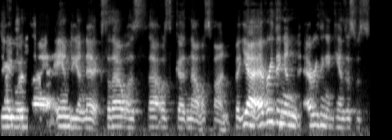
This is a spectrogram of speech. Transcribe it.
do with uh, Andy and Nick. So that was that was good and that was fun. But yeah, everything in everything in Kansas was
